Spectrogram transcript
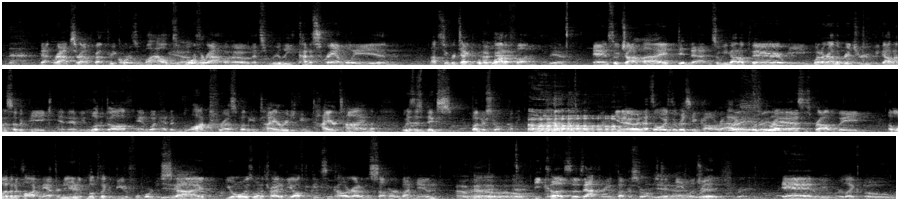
that wraps around for about three quarters of a mile to Yeah. north Arapahoe. That's really kind of scrambly and not super technical, but a lot of fun. Yeah. And so John and I did that. And so we got up there, we went around the ridge route, we got on this other peak, and then we looked off, and what had been blocked for us by the entire ridge the entire time was this big thunderstorm coming. you know, and that's always the risk in Colorado. Right, of course, right, we were up yeah. there. This is probably 11 o'clock in the afternoon. It looked like a beautiful, gorgeous Yeah. sky. You always want to try to be off the peaks in Colorado in the summer by noon Okay. Oh, because those afternoon thunderstorms can be legit Right. right. and we were like, oh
